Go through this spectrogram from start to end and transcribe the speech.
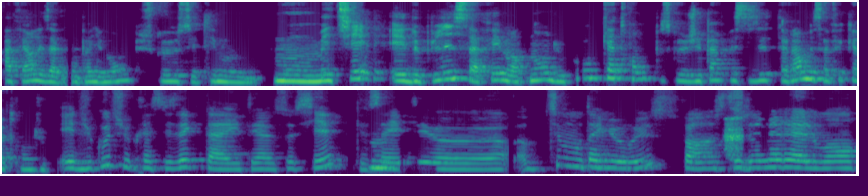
à faire les accompagnements puisque c'était mon, mon métier. Et depuis, ça fait maintenant, du coup, 4 ans, parce que j'ai pas précisé tout à l'heure, mais ça fait 4 ans, du coup. Et du coup, tu précisais que tu as été associée, que ça a mm. été euh, un petit montagne russe. Enfin, c'était jamais réellement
